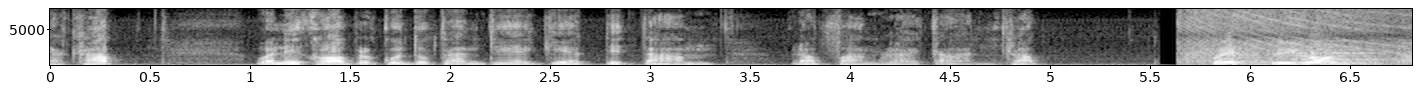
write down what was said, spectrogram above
นะครับ วันนี้ขอบพระคุณทุกท่านที่ให้เกียรติติดตามรับฟังรายการครับเวสตรีลอน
